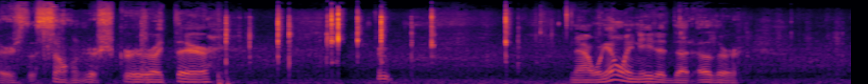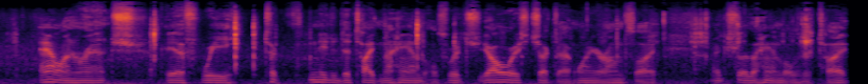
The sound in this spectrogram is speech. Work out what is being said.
there's the cylinder screw right there. Boop. Now we only needed that other Allen wrench if we took needed to tighten the handles, which you always check that when you're on site. Make sure the handles are tight.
